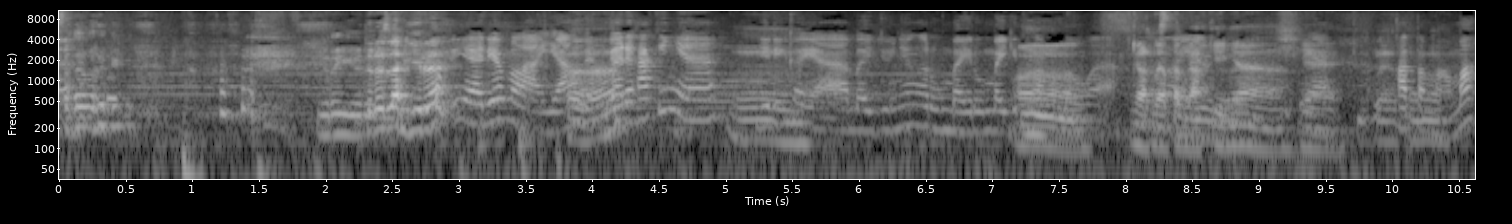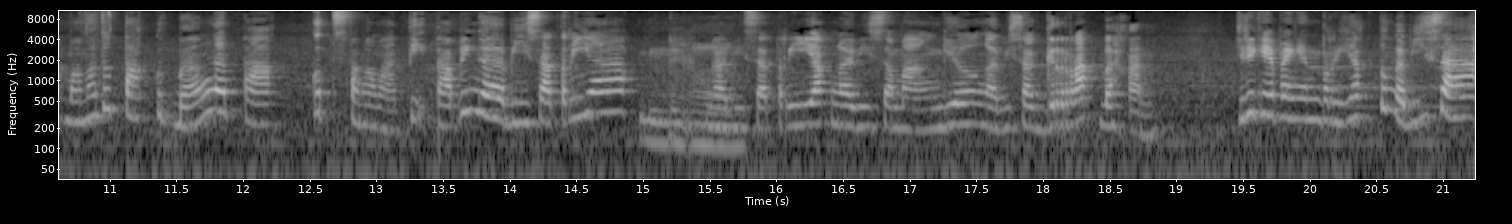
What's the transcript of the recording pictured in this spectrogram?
selamat mungkin Terus akhirnya Iya dia melayang dan Uh-huh. nggak ada kakinya, Hmm. jadi kayak bajunya ngerumbai-rumbai gitu kan ke Hmm, bawah. nggak kelihatan Terus kakinya. Ya. Ya. Kata mama, mama tuh takut banget, takut setengah mati, tapi nggak bisa teriak, Hmm. nggak bisa teriak, nggak bisa manggil, nggak bisa gerak bahkan. Jadi kayak pengen teriak tuh nggak bisa.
